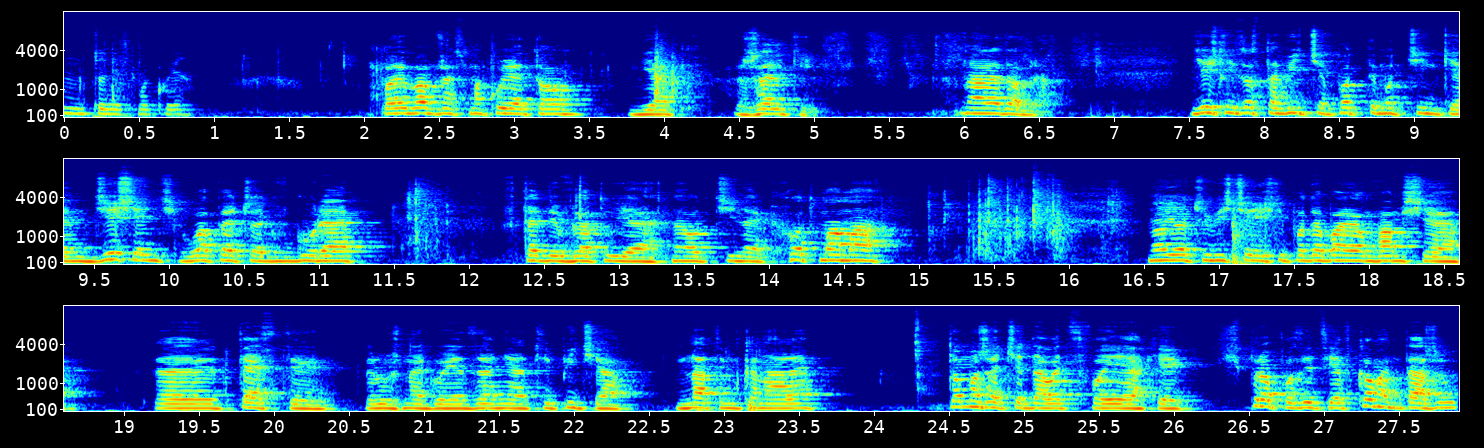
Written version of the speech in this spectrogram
Mm, to nie smakuje. Powiem Wam, że smakuje to jak żelki. No ale dobra. Jeśli zostawicie pod tym odcinkiem 10 łapeczek w górę, wtedy wlatuje na odcinek Hot Mama. No i oczywiście, jeśli podobają Wam się e, testy różnego jedzenia czy picia na tym kanale, to możecie dawać swoje jakieś propozycje w komentarzu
